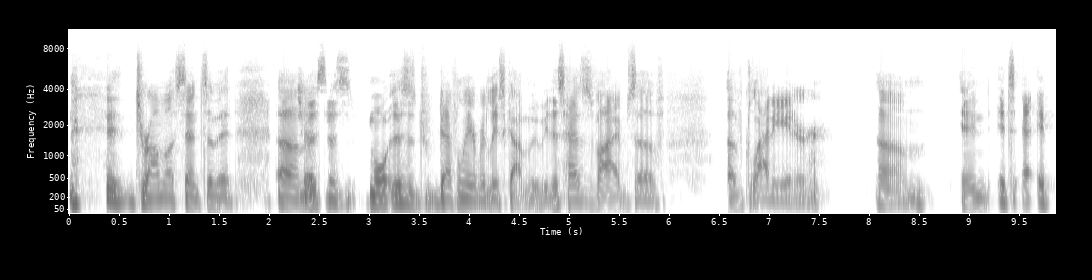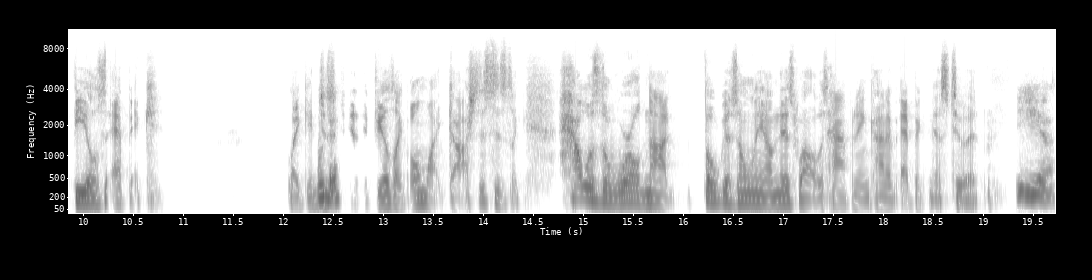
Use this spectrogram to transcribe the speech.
drama sense of it. Um, Sure. This is more. This is definitely a Ridley Scott movie. This has vibes of of Gladiator, um, and it's it feels epic. Like it just Okay. it feels like oh my gosh, this is like how was the world not focused only on this while it was happening? Kind of epicness to it. Yeah,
